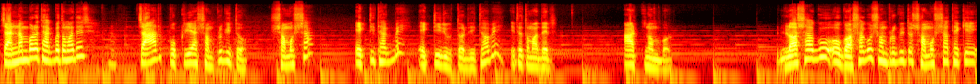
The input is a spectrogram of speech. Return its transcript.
চার নম্বরে থাকবে তোমাদের চার প্রক্রিয়া সম্পর্কিত সমস্যা, একটি থাকবে, একটির উত্তর দিতে হবে এতে তোমাদের আট নম্বর। লসাগু ও গসাগু সম্পর্কিত সমস্যা থেকে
